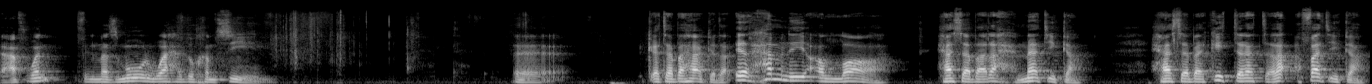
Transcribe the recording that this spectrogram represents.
عفوا في المزمور 51 كتب هكذا ارحمني يا الله حسب رحمتك حسب كثرة رأفتك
